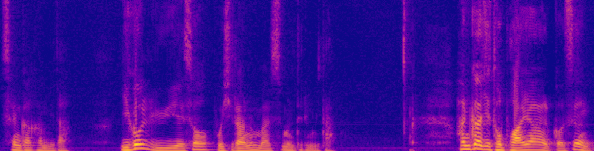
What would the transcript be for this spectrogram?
생각합니다. 이걸 유의해서 보시라는 말씀을 드립니다. 한 가지 더 봐야 할 것은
